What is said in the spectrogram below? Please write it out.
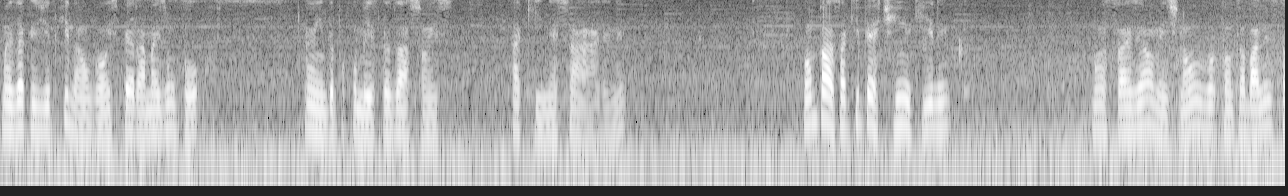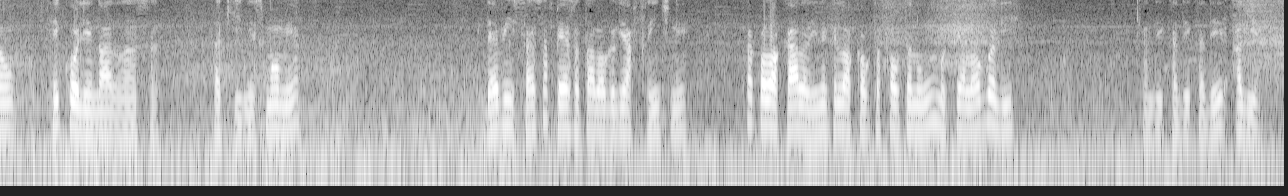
mas acredito que não, vão esperar mais um pouco ainda para o começo das ações aqui nessa área, né? Vamos passar aqui pertinho aqui, né? Mostrar realmente não estão trabalhando, estão recolhendo a lança aqui nesse momento. Devem estar essa peça tá logo ali à frente, né? Para colocá-la ali naquele local que tá faltando uma, que é logo ali. Cadê, cadê, cadê? Ali, ó.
